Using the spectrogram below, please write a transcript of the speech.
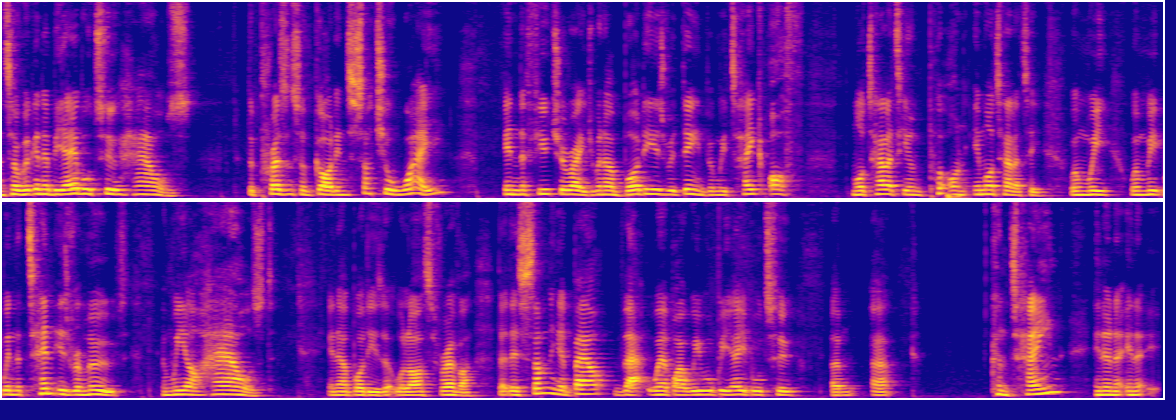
And so we're going to be able to house the presence of God in such a way in the future age, when our body is redeemed, when we take off mortality and put on immortality, when we when we when the tent is removed and we are housed in our bodies that will last forever, that there's something about that whereby we will be able to um, uh, contain in, a, in a,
